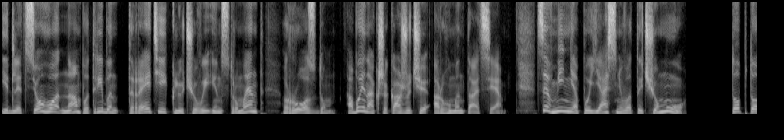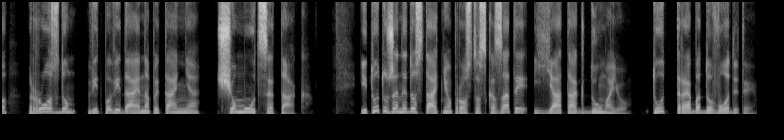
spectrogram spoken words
І для цього нам потрібен третій ключовий інструмент роздум, або, інакше кажучи, аргументація. Це вміння пояснювати, чому. Тобто роздум відповідає на питання, чому це так. І тут уже недостатньо просто сказати «я так думаю». Тут треба доводити.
